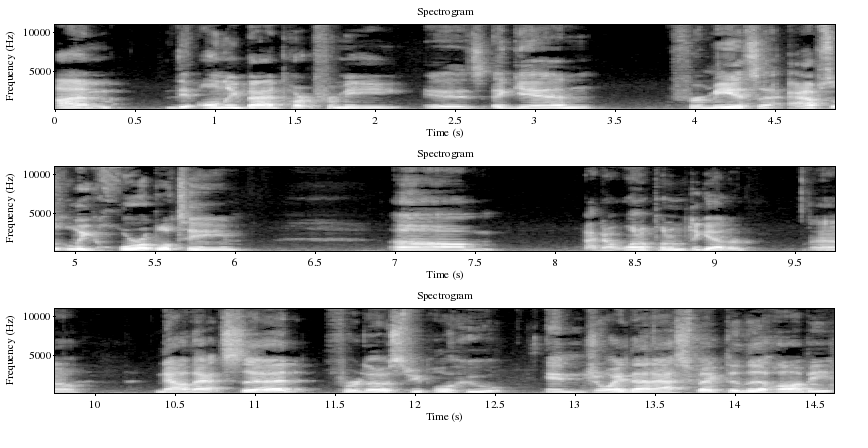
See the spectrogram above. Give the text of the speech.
I'm the only bad part for me is again, for me it's an absolutely horrible team. Um, I don't want to put them together. oh, Now that said, for those people who enjoy that aspect of the hobby,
